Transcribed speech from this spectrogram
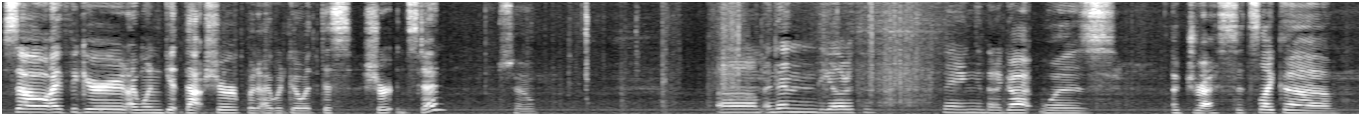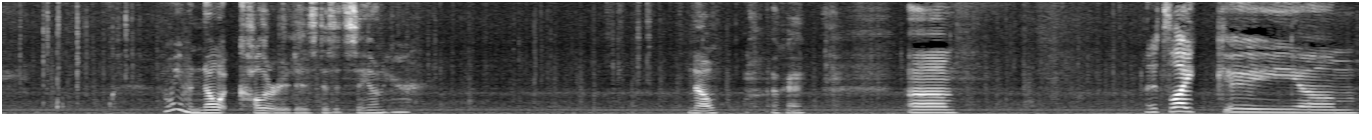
So I figured I wouldn't get that shirt, but I would go with this shirt instead. So, um, and then the other th thing that I got was a dress. It's like a, I don't even know what color it is. Does it say on here? No. Okay. Um, it's like a, um,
